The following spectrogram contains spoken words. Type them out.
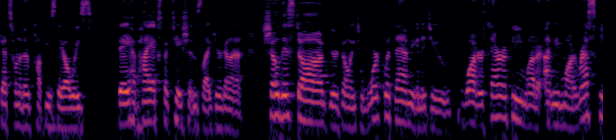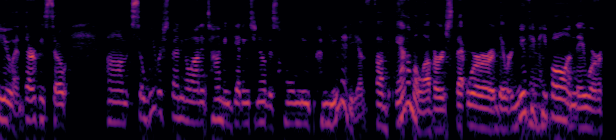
gets one of their puppies. They always they have high expectations. Like you're going to show this dog, you're going to work with them, you're going to do water therapy, water I mean water rescue and therapy. So um, so we were spending a lot of time in getting to know this whole new community of, of animal lovers that were they were Newfie Yeah. people and they were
